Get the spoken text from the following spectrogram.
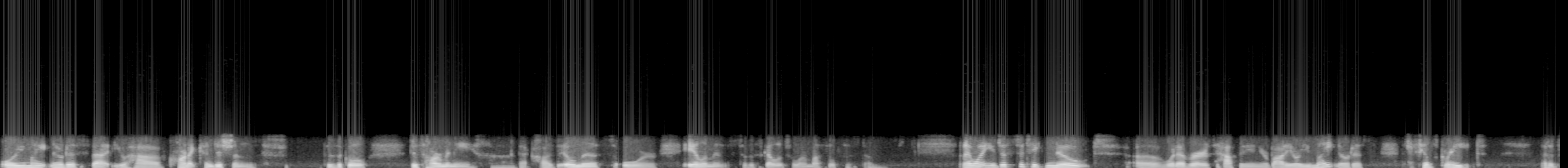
Or you might notice that you have chronic conditions, physical disharmony uh, that cause illness or ailments to the skeletal or muscle system. And I want you just to take note of whatever is happening in your body, or you might notice that it feels great, that it's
